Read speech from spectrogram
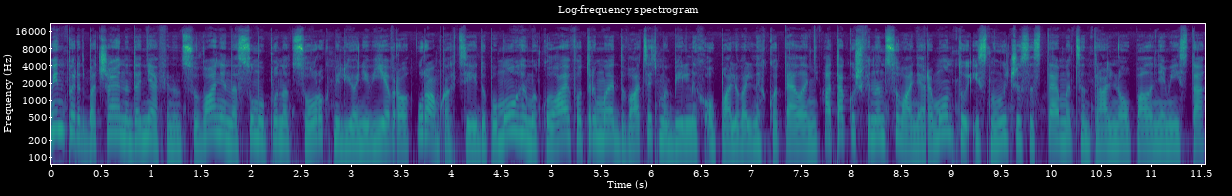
Він передбачає надання фінансування на суму понад 40 мільйонів євро. У рамках цієї допомоги Миколаїв отримає 20 мобільних опалювальних котелень, а також фінансування ремонту існуючої системи центрального опалення міста.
